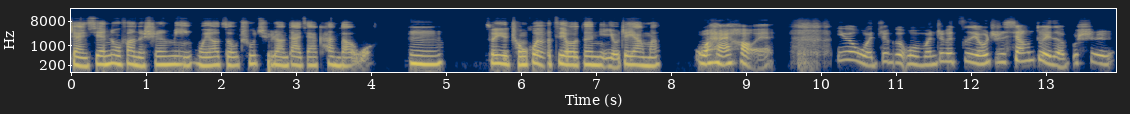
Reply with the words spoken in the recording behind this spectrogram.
展现怒放的生命。我要走出去，让大家看到我。嗯，所以重获自由的你有这样吗？我还好哎，因为我这个我们这个自由只是相对的，不是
